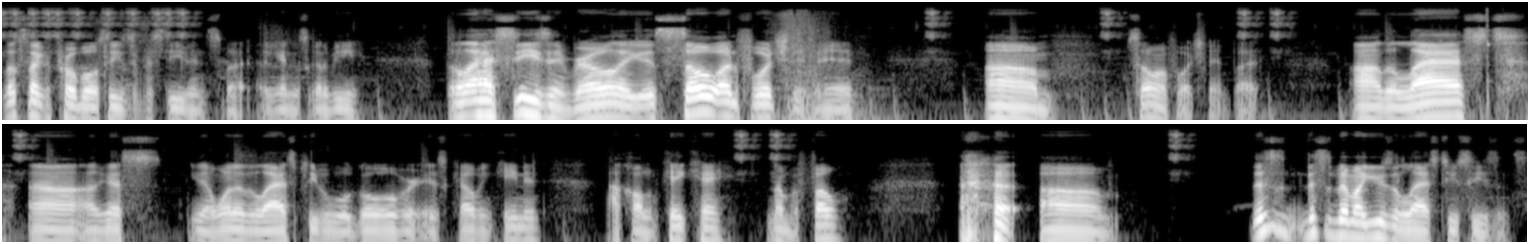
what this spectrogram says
Looks like a Pro Bowl season for Stephens, but again, it's gonna be the last season, bro. Like it's so unfortunate, man. Um, so unfortunate. But uh, the last, uh, I guess you know, one of the last people we'll go over is Kelvin Keenan. I call him KK, number four. um, this is this has been my user the last two seasons.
